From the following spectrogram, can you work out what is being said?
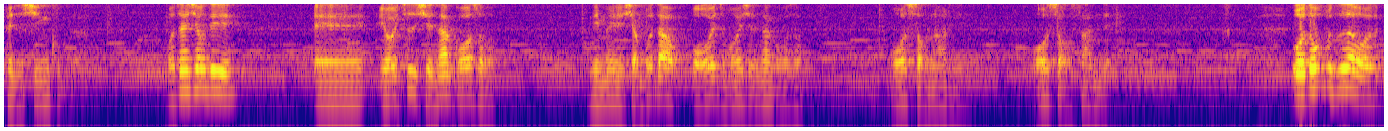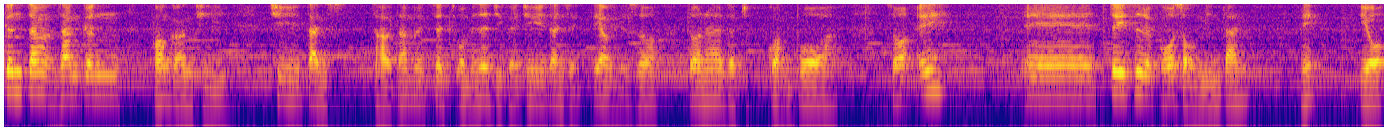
很辛苦了。我这兄弟，呃，有一次选上国手，你们也想不到我为什么会选上国手。我手哪里？我手三垒，我都不知道。我跟张永山、跟黄广奇去，但是。找他们这我们这几个去淡水钓鱼的时候，都那个广播啊，说哎，呃，这一次的国手名单，哎，有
